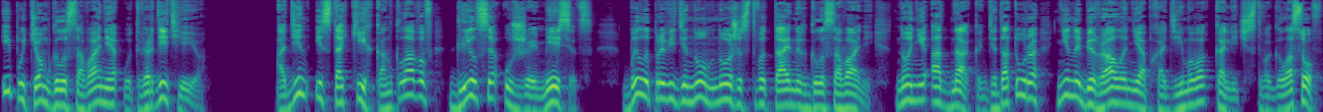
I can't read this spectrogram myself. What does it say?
и путем голосования утвердить ее. Один из таких конклавов длился уже месяц. Было проведено множество тайных голосований, но ни одна кандидатура не набирала необходимого количества голосов.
